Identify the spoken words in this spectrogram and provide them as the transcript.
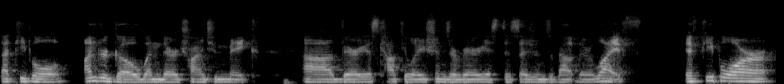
that people undergo when they're trying to make uh, various calculations or various decisions about their life. If people are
